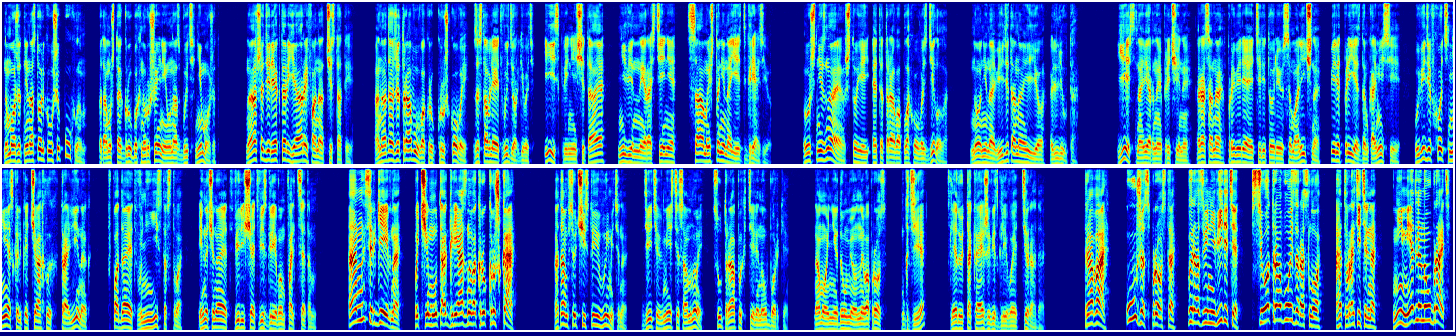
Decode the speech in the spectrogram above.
Но может не настолько уж и пухлым, потому что грубых нарушений у нас быть не может. Наша директор ярый фанат чистоты. Она даже траву вокруг Кружковой заставляет выдергивать, искренне считая невинные растения самой что ни на есть грязью. Уж не знаю, что ей эта трава плохого сделала, но ненавидит она ее люто. Есть, наверное, причины, раз она, проверяя территорию самолично, перед приездом комиссии, увидев хоть несколько чахлых травинок, впадает в неистовство и начинает верещать визгливым фальцетом. «Анна Сергеевна, почему так грязно вокруг кружка?» А там все чисто и выметено. Дети вместе со мной с утра пыхтели на уборке. На мой недоуменный вопрос «Где?» следует такая же визгливая тирада. «Трава! Ужас просто! Вы разве не видите? Все травой заросло! Отвратительно! Немедленно убрать!»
